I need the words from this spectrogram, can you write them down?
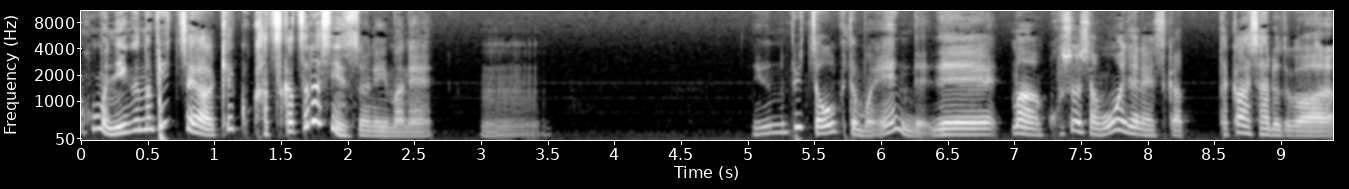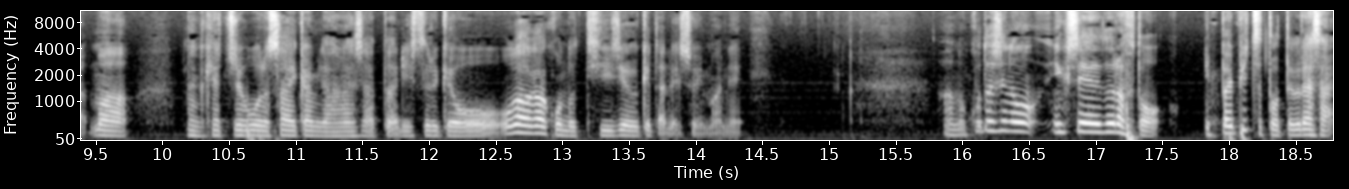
ほんま2軍のピッチャーが結構カツカツらしいんですよね、今ね。うん。2軍のピッチャー多くてもええんで。で、まあ、故障者も多いじゃないですか。高橋春とかは、まあ、なんかキャッチボール再開みたいな話あったりするけど、小川が今度 TJ を受けたでしょ、今ね。あの、今年の育成ドラフト、いっぱいピッチャー取ってください。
